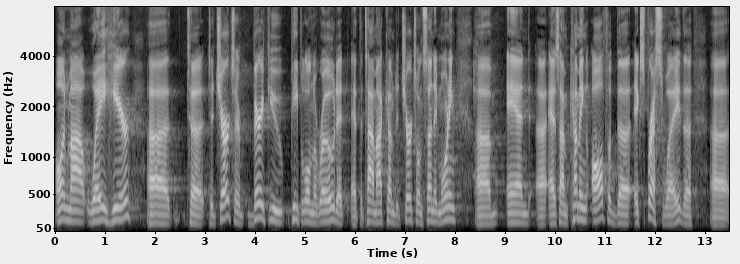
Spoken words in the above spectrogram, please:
on my way here, uh, to, to church. There are very few people on the road at, at the time I come to church on Sunday morning. Um, and uh, as I'm coming off of the expressway, the, uh,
